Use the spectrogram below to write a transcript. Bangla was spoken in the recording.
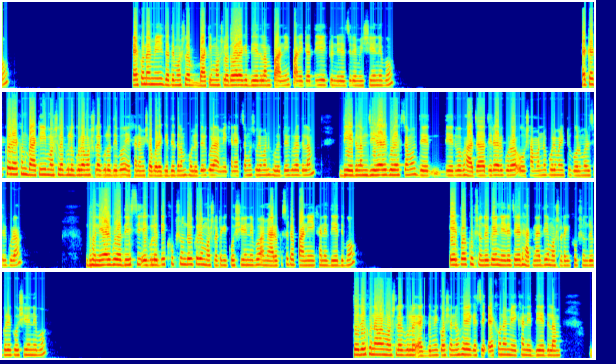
এখন আমি যাতে মশলা, বাকি মশলা দেওয়ার আগে দিয়ে দিলাম পানি, পানিটা দিয়ে একটু নেড়ে চেড়ে মিশিয়ে নেব। এক এক করে এখন বাকি মশলাগুলো, গুঁড়া মশলাগুলো দেবো। এখানে আমি সবার আগে দিয়ে দিলাম হলুদের গুঁড়া। আমি এখানে এক চামচ পরিমাণ হলুদের গুঁড়া দিলাম। দিয়ে দিলাম জিরার গুঁড়া এক চামচ। দিয়ে দিয়ে দেবো ভাজা জিরার গুঁড়া ও সামান্য পরিমাণ একটু গোলমরিচের গুঁড়া। ধনিয়ার গুঁড়া দিয়েছি। এগুলো দিয়ে খুব সুন্দর করে মশলাটাকে কষিয়ে নেব। আমি আরও কিছুটা পানি এখানে দিয়ে দেব। এরপর খুব সুন্দর করে নেড়ে চেড়ে ঢাকনা দিয়ে মশলাটাকে খুব সুন্দর করে কষিয়ে নেব। তো দেখুন আমার মশলাগুলো একদমই কষানো হয়ে গেছে। এখন আমি এখানে দিয়ে দিলাম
